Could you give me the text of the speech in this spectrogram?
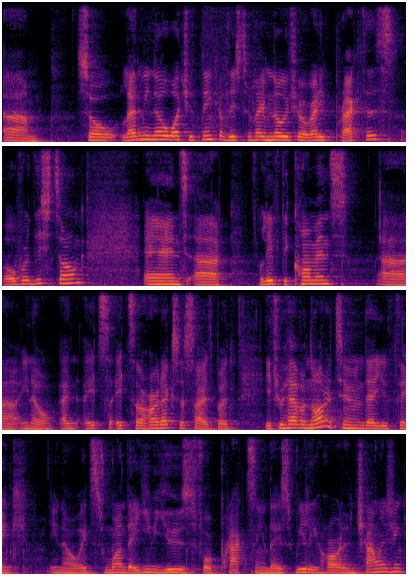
Um, so let me know what you think of this. Let me know if you already practiced over this song, and uh, leave the comments. Uh, you know, and it's it's a hard exercise, but if you have another tune that you think you know it's one that you use for practicing that is really hard and challenging,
